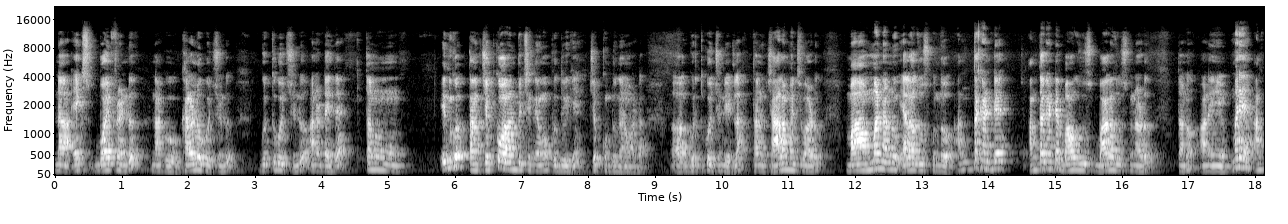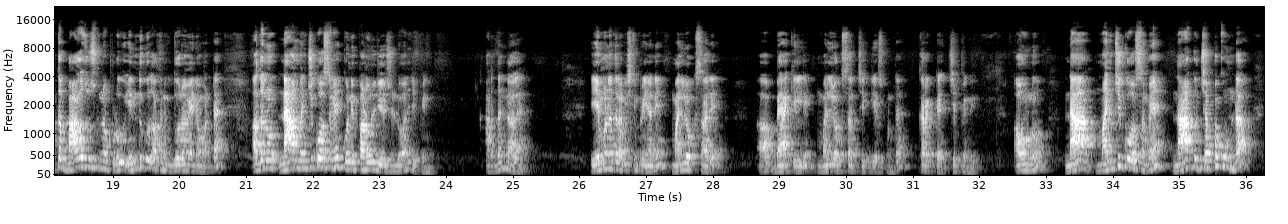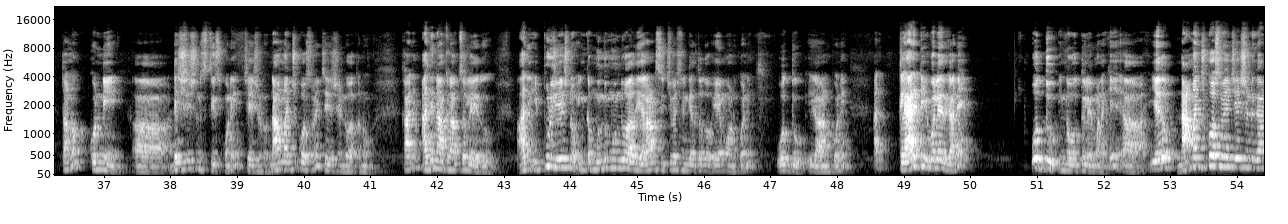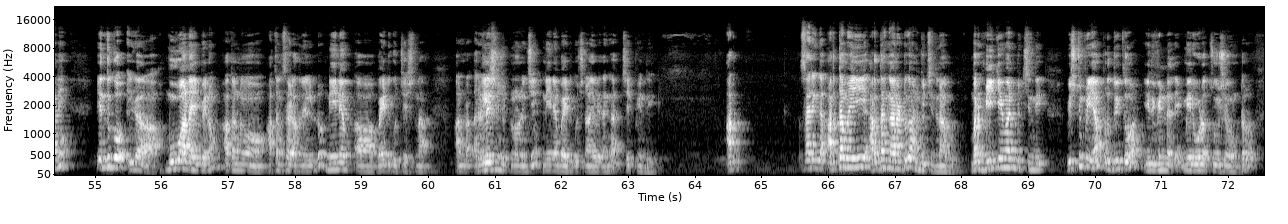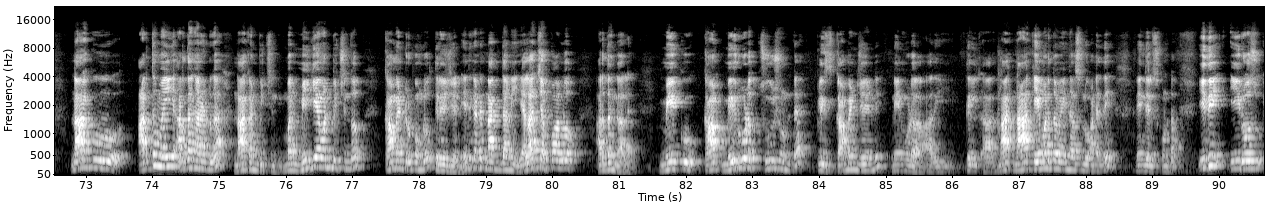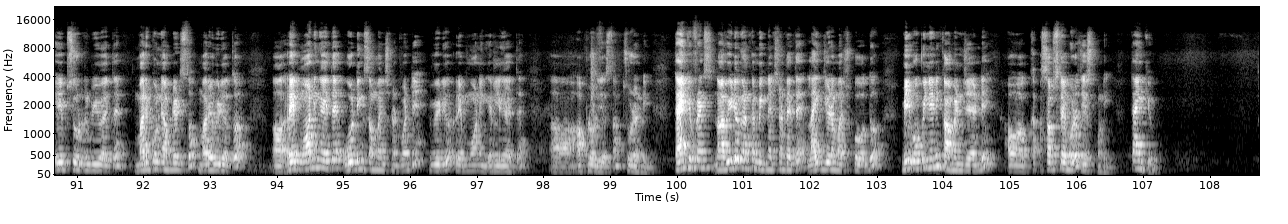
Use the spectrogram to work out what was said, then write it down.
నా ఎక్స్ బాయ్ ఫ్రెండ్ నాకు కళలోకి వచ్చిండు గుర్తుకొచ్చిండు అన్నట్టయితే తను ఎందుకో తనకు చెప్పుకోవాలనిపించిందేమో పృథ్వీకి చెప్పుకుంటుంది అనమాట గుర్తుకొచ్చిండు ఇట్లా. తను చాలా మంచివాడు. మా అమ్మ నన్ను ఎలా చూసుకుందో అంతకంటే అంతకంటే బాగా చూసు బాగా చూసుకున్నాడు. తను అని మరి అంత బాగా చూసుకున్నప్పుడు ఎందుకు అతనికి దూరం అయినావు అంటే అతను నా మంచి కోసమే కొన్ని పనులు చేసిండు అని చెప్పింది. అర్థం కాలే. ఏమన్నది విష్ణుప్రియ అని మళ్ళీ ఒకసారి బ్యాక్ వెళ్ళి మళ్ళీ ఒకసారి చెక్ చేసుకుంటే కరెక్టే చెప్పింది. అవును నా మంచి కోసమే నాకు చెప్పకుండా తను కొన్ని డెసిషన్స్ తీసుకొని చేసిండు. నా మంచి కోసమే చేసిండు అతను. కానీ అది నాకు నచ్చలేదు. అది ఇప్పుడు చేసినావు ఇంకా ముందు ముందు అది ఎలాంటి సిచ్యువేషన్కి వెళ్తుందో ఏమో అనుకొని వద్దు ఇక అనుకొని క్లారిటీ ఇవ్వలేదు కానీ వద్దు ఇంకా వద్దులే మనకి. ఏదో నా మంచి కోసమే చేసిండు కానీ ఎందుకో ఇక మూవ్ ఆన్ అయిపోయాను. అతను అతని సైడ్ అతను వెళ్ళిండు నేనే బయటకు వచ్చేసిన అన్న రిలేషన్షిప్లో నుంచి నేనే బయటకు వచ్చిన ఈ విధంగా చెప్పింది. అర్- సరిగ్గా అర్థమయ్యి అర్థం కానట్టుగా అనిపించింది నాకు. మరి మీకేమనిపించింది? విష్ణుప్రియ పృథ్వీతో ఇది విన్నది మీరు కూడా చూసే ఉంటారు. నాకు అర్థమయ్యి అర్థం కానట్టుగా నాకు అనిపించింది. మరి మీకేమనిపించిందో కామెంట్ రూపంలో తెలియజేయండి. ఎందుకంటే నాకు దాన్ని ఎలా చెప్పాలో అర్థం కాలే. మీకు కా మీరు కూడా చూసి ఉంటే ప్లీజ్ కామెంట్ చేయండి. నేను కూడా అది తెలి నాకేమర్థమైంది అసలు అనేది నేను తెలుసుకుంటా. ఇది ఈరోజు ఎపిసోడ్ రివ్యూ అయితే మరికొన్ని అప్డేట్స్తో మరో వీడియోతో రేపు మార్నింగ్ అయితే ఓటింగ్ సంబంధించినటువంటి వీడియో రేపు మార్నింగ్ ఎర్లీగా అయితే అప్లోడ్ చేస్తాం. చూడండి. థ్యాంక్ యూ ఫ్రెండ్స్ నా వీడియో కనుక మీకు నచ్చినట్లయితే లైక్ చేయడం మర్చిపోవద్దు. మీ ఒపీనియన్ని కామెంట్ చేయండి. సబ్స్క్రైబ్ కూడా చేసుకోండి. Thank you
